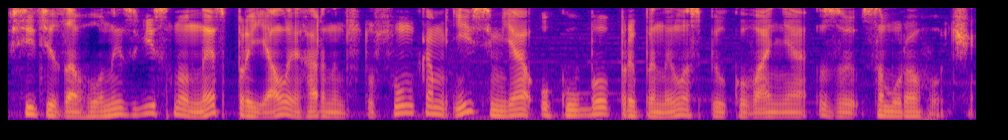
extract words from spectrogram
Всі ці загони, звісно, не сприяли гарним стосункам, і сім'я Окубо припинила спілкування з Самурагочі.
